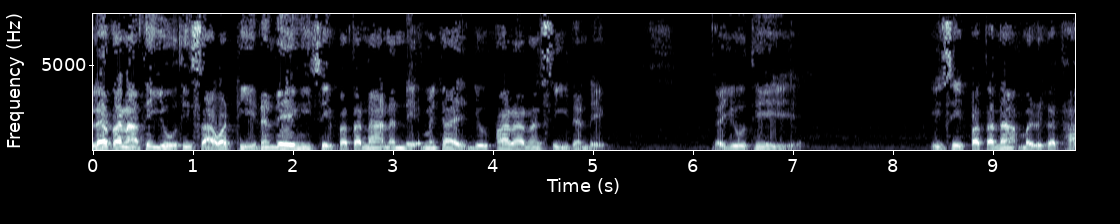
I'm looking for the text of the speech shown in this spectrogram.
แล้วขณะที่อยู่ที่สาวัตถีนั่นเองอิสิปตนะนั่นเองไม่ใช่อยู่พาราณสีนั่นเองแต่อยู่ที่อิสิปตนะมฤกทา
